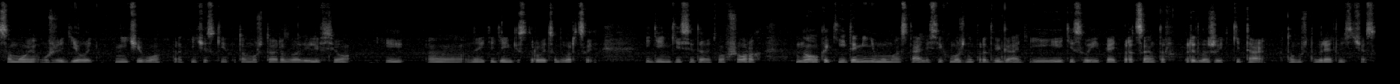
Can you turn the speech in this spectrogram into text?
самой уже делать ничего практически, потому что развалили все и э, на эти деньги строятся дворцы, и деньги оседают в офшорах, но какие-то минимумы остались, их можно продвигать, и эти свои 5% предложить Китаю, потому что вряд ли сейчас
